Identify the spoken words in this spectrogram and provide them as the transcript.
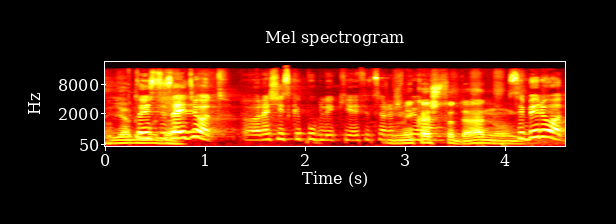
Я То думаю, есть да. зайдет э, российской публике офицер и шпион? Мне кажется, да. Ну, Соберет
